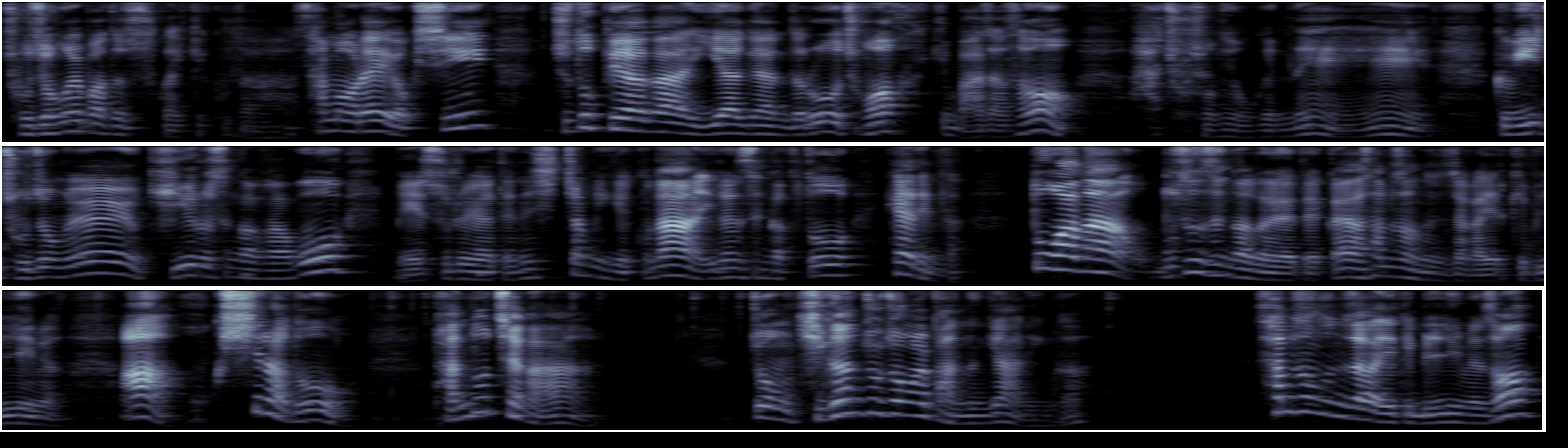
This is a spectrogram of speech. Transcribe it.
조정을 받을 수가 있겠구나. 3월에 역시 주토피아가 이야기한 대로 정확하게 맞아서 아, 조정이 오겠네. 그럼 이 조정을 기회로 생각하고 매수를 해야 되는 시점이겠구나. 이런 생각도 해야 됩니다. 또 하나 무슨 생각을 해야 될까요? 삼성전자가 이렇게 밀리면 아, 혹시라도 반도체가 좀 기간 조정을 받는 게 아닌가? 삼성전자가 이렇게 밀리면서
